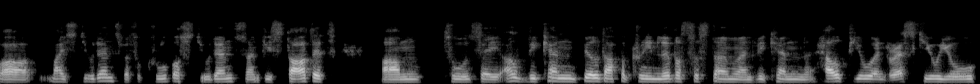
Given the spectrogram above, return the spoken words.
uh, my students, with a group of students, and we started um, to say, oh, we can build up a green liver system and we can help you and rescue you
